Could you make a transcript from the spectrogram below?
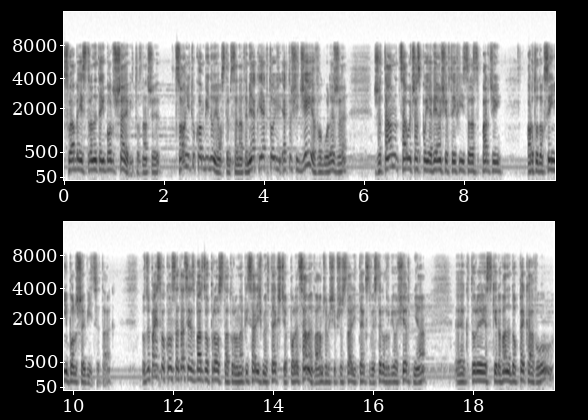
słabej strony tej bolszewi, to znaczy co oni tu kombinują z tym Senatem, jak, jak, to, jak to się dzieje w ogóle, że, że tam cały czas pojawiają się w tej chwili coraz bardziej ortodoksyjni bolszewicy, tak? Drodzy Państwo, konstatacja jest bardzo prosta, którą napisaliśmy w tekście. Polecamy Wam, żebyście przeczytali tekst 22 sierpnia, który jest skierowany do PKW,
